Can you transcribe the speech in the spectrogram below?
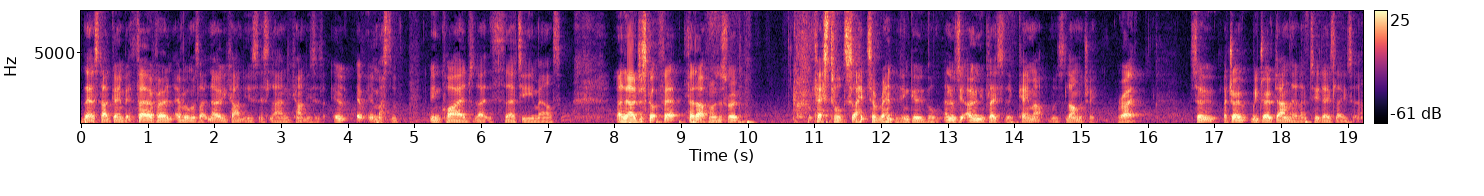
then I started going a bit further, and everyone was like, "No, you can't use this land. You can't use this." It, it, it must have inquired like thirty emails, and then I just got fed, fed up, and I just wrote festival site to rent in Google, and it was the only place that came up was Larmer Tree. right. So I drove. We drove down there like two days later,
